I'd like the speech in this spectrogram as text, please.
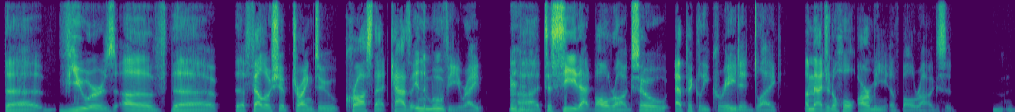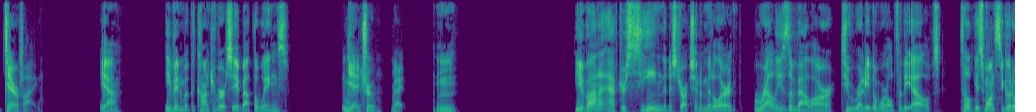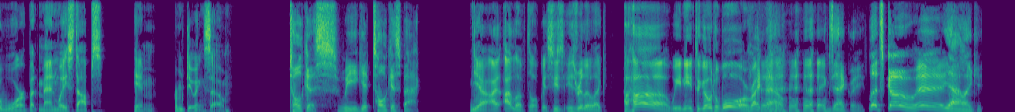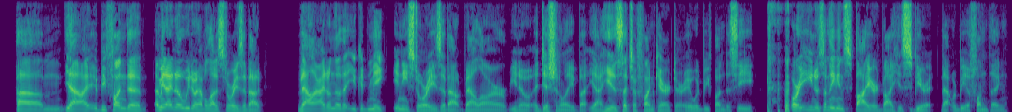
the viewers of the the fellowship trying to cross that chasm in the movie, right? Uh, to see that Balrog so epically created, like imagine a whole army of Balrogs. Terrifying. Yeah. Even with the controversy about the wings. Yeah, true. Right. Mm. Yavanna, after seeing the destruction of Middle Earth, rallies the Valar to ready the world for the elves. Tulkas wants to go to war, but Manwë stops him from doing so. Tulkas. We get Tulkas back. Yeah, I, I love Tulkas. He's he's really like, haha, we need to go to war right now. exactly. Let's go. Eh, yeah, like um yeah, I- it'd be fun to I mean, I know we don't have a lot of stories about Valar. I don't know that you could make any stories about Valar, you know, additionally, but yeah, he is such a fun character. It would be fun to see or you know, something inspired by his spirit. That would be a fun thing.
